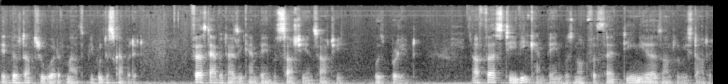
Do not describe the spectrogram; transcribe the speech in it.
It built up through word of mouth. People discovered it. First advertising campaign was Saatchi and Saatchi was brilliant. Our first TV campaign was not for 13 years until we started.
